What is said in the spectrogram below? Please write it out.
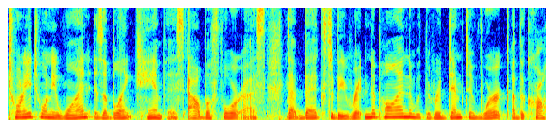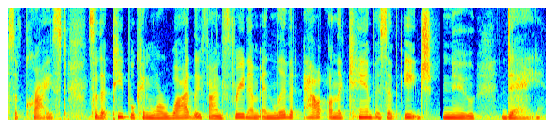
2021 is a blank canvas out before us that begs to be written upon with the redemptive work of the cross of Christ so that people can more widely find freedom and live it out on the canvas of each new day.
